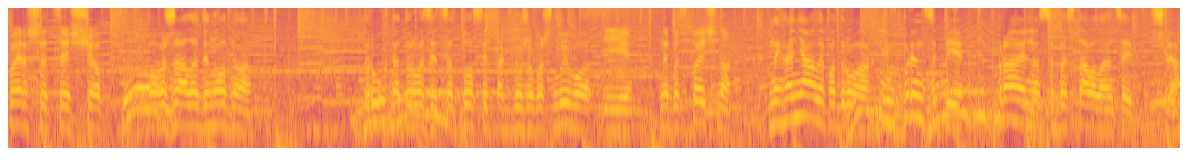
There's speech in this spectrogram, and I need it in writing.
Перше, це щоб поважали один одного. Друг на дорозі це досить так дуже важливо і небезпечно. Не ганяли по дорогах і, в принципі, правильно себе ставили на цей шлях.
